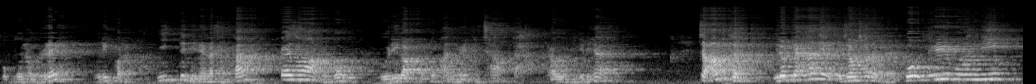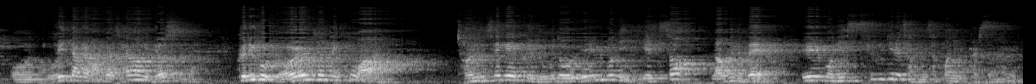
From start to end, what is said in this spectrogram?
독도는 원래 우리 거였다. 이때 니네가 잠깐 뺏어와 보고 우리가 번복한 이후에 괜찮았다라고 얘기를 해야 돼요. 자, 아무튼 이렇게 한일 의정서를 맺고 일본이 어, 우리 땅을 완전히 사용하게 되었습니다. 그리고 러일 전쟁 또한 전 세계 그 누구도 일본이 이기겠어? 라고 했는데 일본이 승기를 잡는 사건이 발생합니다.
